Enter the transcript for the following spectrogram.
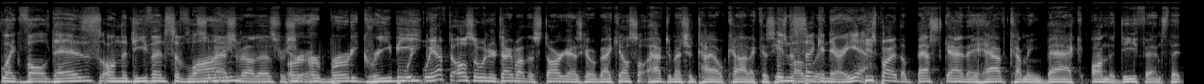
like Valdez on the defensive line, Sebastian Valdez for or- sure. or, Brody Grebe. We, we have to also, when you're talking about the star guys coming back, you also have to mention Ty Okada because he's In the probably, secondary, yeah. he's probably the best guy they have coming back on the defense that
